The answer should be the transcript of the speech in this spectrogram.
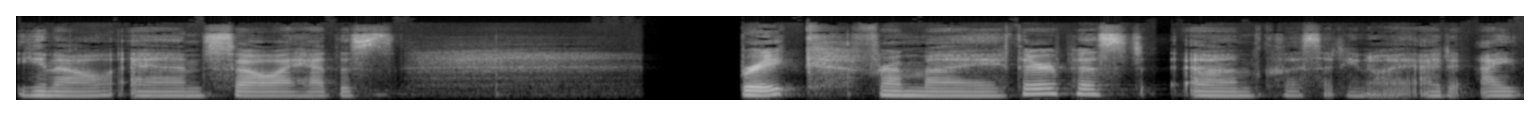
you know? And so I had this break from my therapist um, because I said, you know, I, I, I,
